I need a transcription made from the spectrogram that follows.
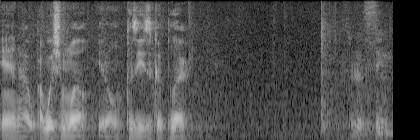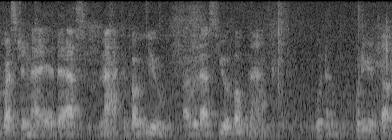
and I, I wish him well, you know, because he's a good player. Sort of the same question I had asked Mac about you. I would ask you about Mac. What uh, what are your thoughts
